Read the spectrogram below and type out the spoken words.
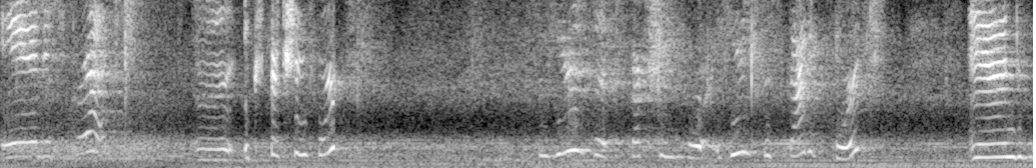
And it's correct. Uh, expection port. So here's the expection port. Here's the static port. And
